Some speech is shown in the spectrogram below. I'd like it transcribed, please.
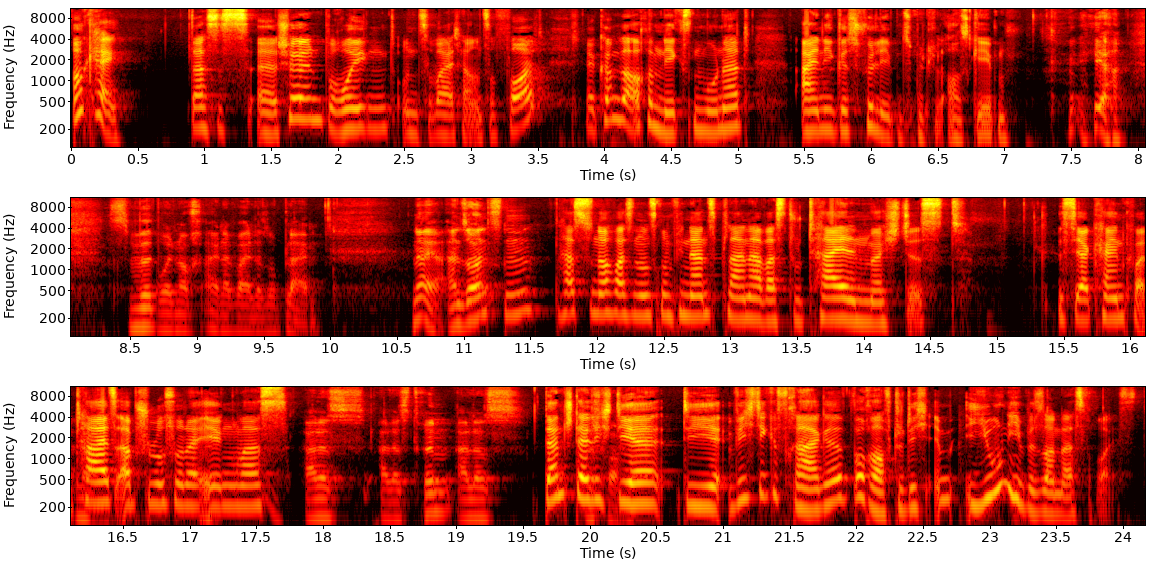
Okay, das ist äh, schön, beruhigend und so weiter und so fort. Da können wir auch im nächsten Monat einiges für Lebensmittel ausgeben. ja, es wird wohl noch eine Weile so bleiben. Naja, ansonsten, Hast du noch was in unserem Finanzplaner, was du teilen möchtest? Ist ja kein Quartalsabschluss oder irgendwas. alles, alles drin, alles. Dann stelle ich dir die wichtige Frage, worauf du dich im Juni besonders freust.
